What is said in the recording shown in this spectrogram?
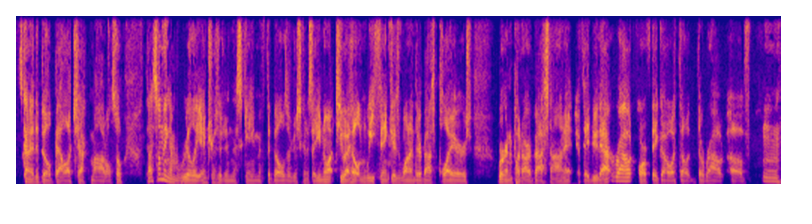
It's kind of the Bill Belichick model. So that's something I'm really interested in this game. If the Bills are just going to say, you know what, Ty Hilton, we think is one of their best players, we're going to put our best on it. If they do that route, or if they go with the the route of mm,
